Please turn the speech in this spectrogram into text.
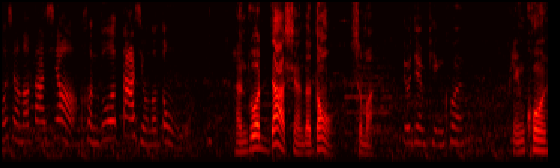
我想到大象，很多大型的动物。很多大型的动物是吗？有点贫困。贫困。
